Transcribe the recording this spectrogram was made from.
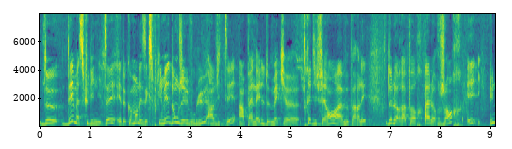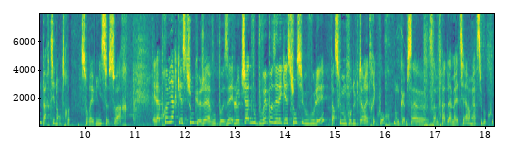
de des masculinités et de comment les exprimer. Donc, j'ai voulu inviter un panel de mecs euh, très différents à me parler de leur rapport à leur genre, et une partie d'entre eux sont réunis ce soir. Et la première question que j'ai à vous poser, le chat, vous pouvez poser des questions si vous voulez, parce que mon conducteur est très court, donc comme ça, euh, ça me fera de la matière. Merci beaucoup.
